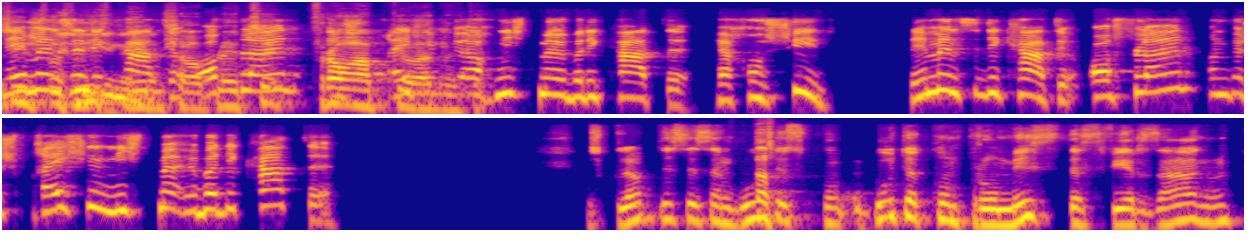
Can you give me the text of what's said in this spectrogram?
nehmen Sie die Karte offline, Frau Abgeordnete. sprechen wir auch nicht mehr über die Karte. Herr Roschid, nehmen Sie die Karte offline und wir sprechen nicht mehr über die Karte. Ich glaube, das ist ein gutes, guter Kompromiss, dass wir sagen,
